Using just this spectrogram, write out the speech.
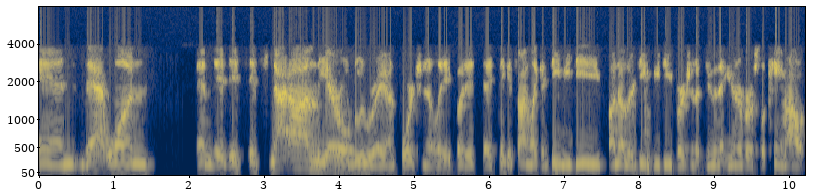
and that one, and it, it it's not on the Arrow Blu-ray, unfortunately, but it I think it's on like a DVD, another DVD version of Dune that Universal came out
